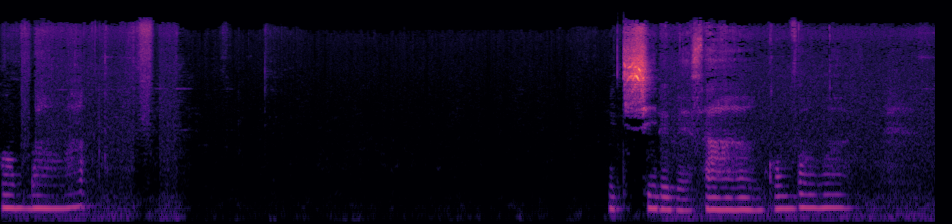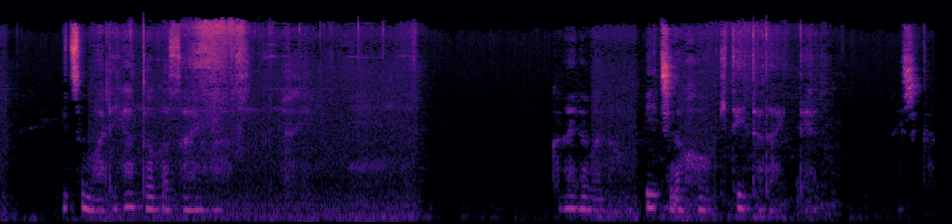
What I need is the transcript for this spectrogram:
こんばんは。道しるべさん、こんばんは。いつもありがとうございます。この間もあの、ビーチの方来ていただいて、嬉しかった。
